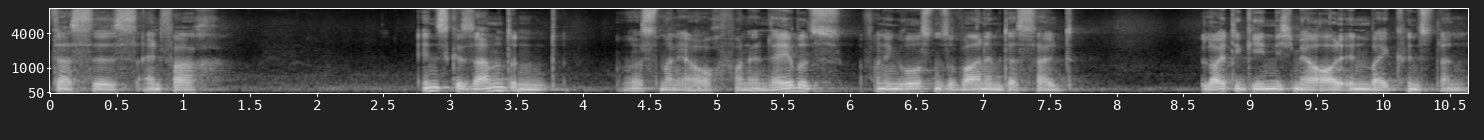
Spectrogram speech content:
dass es einfach insgesamt und was man ja auch von den Labels, von den Großen so wahrnimmt, dass halt Leute gehen nicht mehr all in bei Künstlern,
